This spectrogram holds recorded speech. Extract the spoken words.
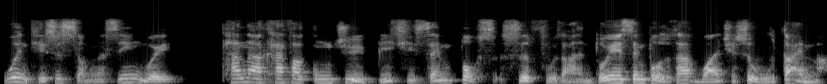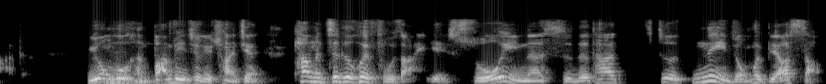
问题是什么呢？是因为它那开发工具比起 Sandbox 是复杂很多，因为 Sandbox 它完全是无代码的。用户很方便就可以创建，他们这个会复杂一点，所以呢，使得它这内容会比较少，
